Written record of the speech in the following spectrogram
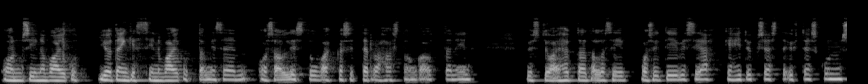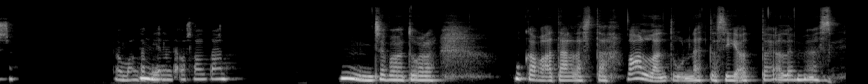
on siinä vaikut, jotenkin siinä vaikuttamiseen osallistuu vaikka sitten rahaston kautta, niin pystyy aiheuttamaan tällaisia positiivisia kehityksiä sitten yhteiskunnassa omalta mm. pieneltä osaltaan. Mm, se voi tuoda mukavaa tällaista vallan tunnetta sijoittajalle myös.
